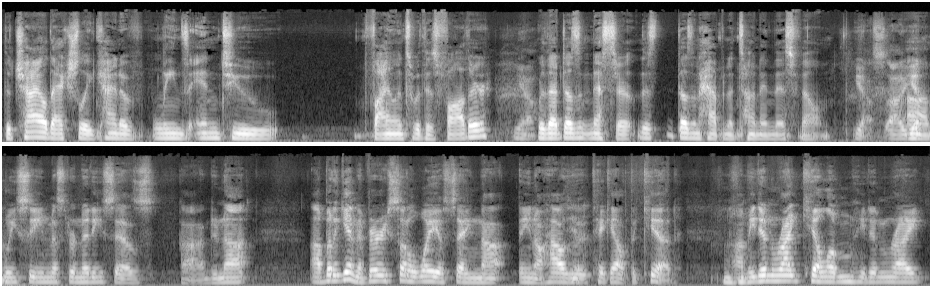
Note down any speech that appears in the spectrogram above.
the child actually kind of leans into violence with his father. Yeah. Where that doesn't necessarily this doesn't happen a ton in this film. Yes. Uh, yet Um, we see Mr. Nitti says, uh, "Do not." Uh, but again, a very subtle way of saying not. You know, how to take out the kid. Mm-hmm. Um, he didn't write kill him. He didn't write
